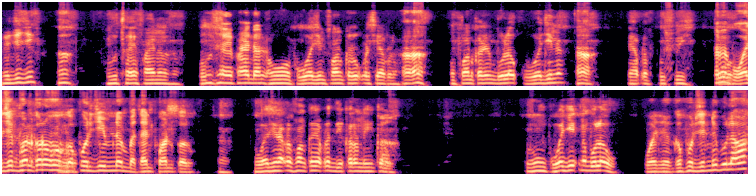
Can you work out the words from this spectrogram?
રજીજી? હા. હું થાય ફાઇનલ હું થાય ફાઇનલ હું ભુવાજીને ફોન કરવો પડશે આપણે. હા. હું ફોન કરીને બોલાવું ભુવાજીને. હા. એ આપણે પૂછવી. તમે ભુવાજી ફોન કરો હું ગફુરજી ને બધાને ફોન કરું. ભુવાજીને આપણે ફોન કરી આપણે દેખાડો નહીં કરો. હું ભુવાજી ને બોલાવું. ભોજી ગફુરજી ને બોલાવા?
